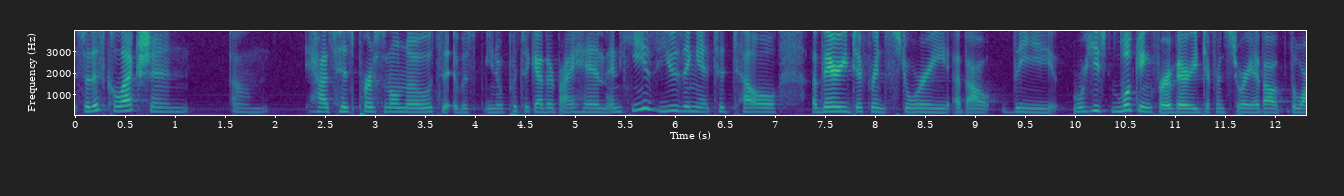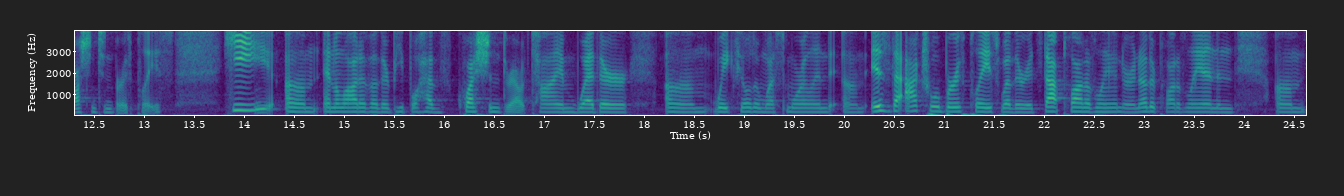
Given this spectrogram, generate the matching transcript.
so this collection um, has his personal notes. It was you know put together by him, and he is using it to tell a very different story about the. Where he's looking for a very different story about the Washington birthplace. He um, and a lot of other people have questioned throughout time whether um, Wakefield and Westmoreland um, is the actual birthplace, whether it's that plot of land or another plot of land. And um,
